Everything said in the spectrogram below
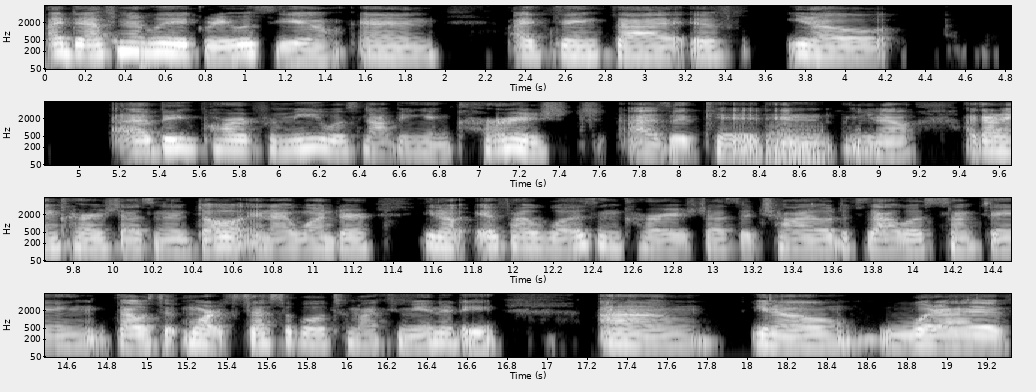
i definitely agree with you and i think that if you know a big part for me was not being encouraged as a kid and mm. you know i got encouraged as an adult and i wonder you know if i was encouraged as a child if that was something that was more accessible to my community um you know would i have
